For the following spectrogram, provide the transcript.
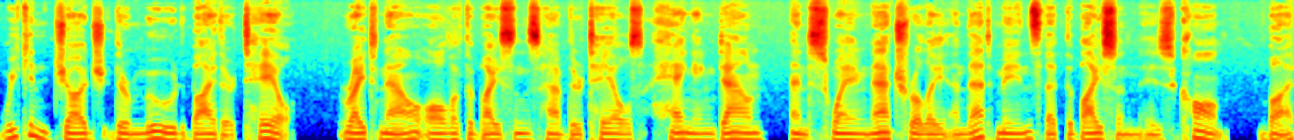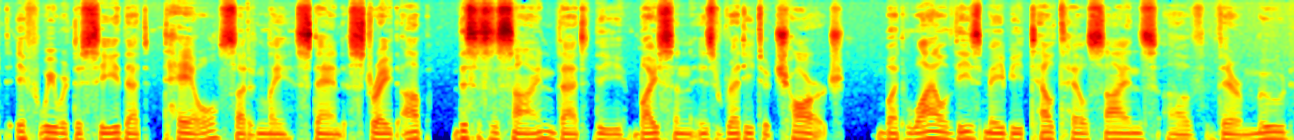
we can judge their mood by their tail. Right now, all of the bisons have their tails hanging down and swaying naturally, and that means that the bison is calm. But if we were to see that tail suddenly stand straight up, this is a sign that the bison is ready to charge, but while these may be telltale signs of their mood,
